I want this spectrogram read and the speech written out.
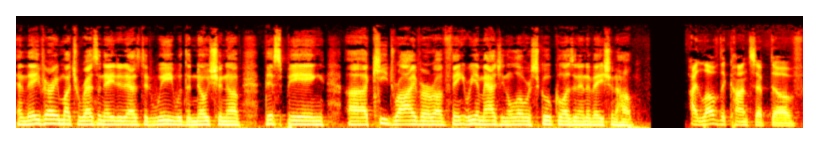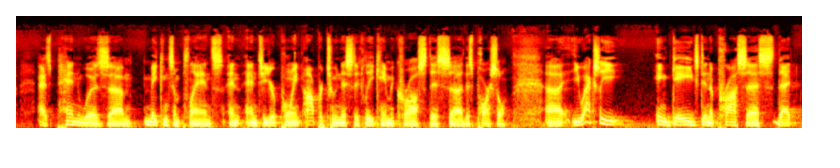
and they very much resonated, as did we, with the notion of this being uh, a key driver of reimagining the lower Schuylkill as an innovation hub. I love the concept of as Penn was um, making some plans, and, and to your point, opportunistically came across this uh, this parcel. Uh, you actually engaged in a process that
